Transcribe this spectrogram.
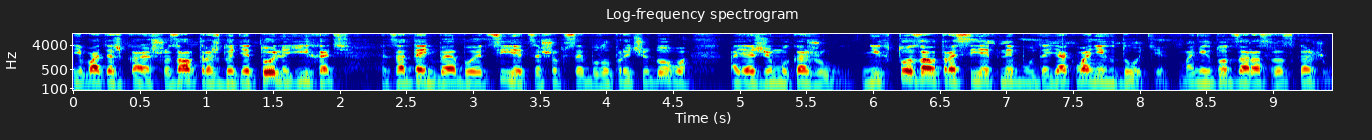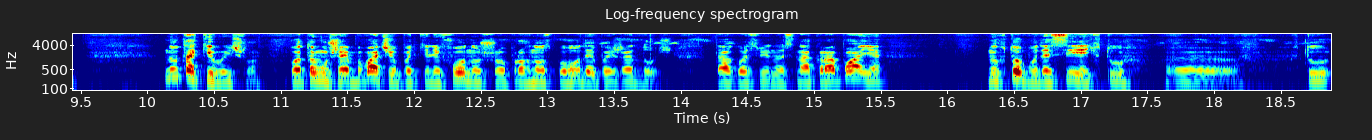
І батя ж каже, що завтра ж до дятолі їхати, за день би або сіяться, щоб все було причудово. А я ж йому кажу: ніхто завтра сіяти не буде, як в анекдоті. В анекдот зараз розкажу. Ну так і вийшло. Тому що я бачив по телефону, що прогноз погоди пише дощ. Так ось він ось накрапає. Ну хто буде сіяти в ту, е, в ту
